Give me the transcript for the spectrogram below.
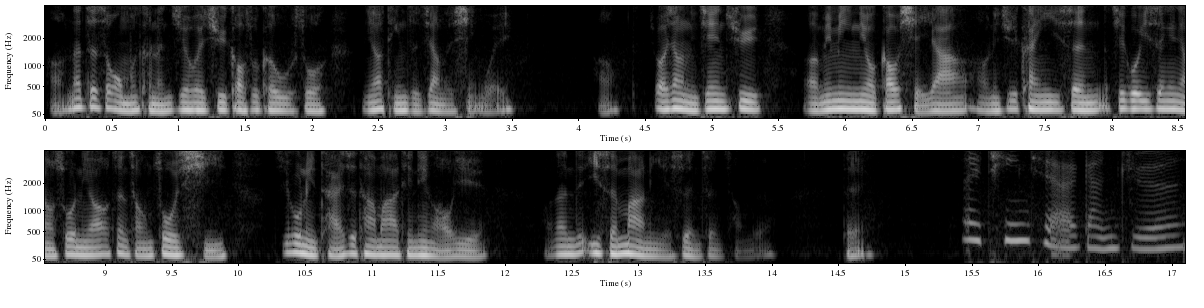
好，那这时候我们可能就会去告诉客户说，你要停止这样的行为。好，就好像你今天去呃，明明你有高血压，哦，你去看医生，结果医生跟你讲说你要正常作息。结果你还是他妈天天熬夜，那医生骂你也是很正常的，对。所以听起来感觉，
